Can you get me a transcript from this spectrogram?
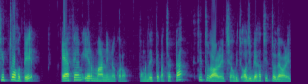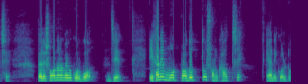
চিত্র হতে এফ এম এর মান নির্ণয় করো। তোমরা দেখতে পাচ্ছ একটা চিত্র দেওয়া রয়েছে অজীব রেখার চিত্র দেওয়া রয়েছে। তাহলে সমাধান ভাবে করব যে, এখানে মোট প্রদত্ত সংখ্যা হচ্ছে এন ইকুয়াল টু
